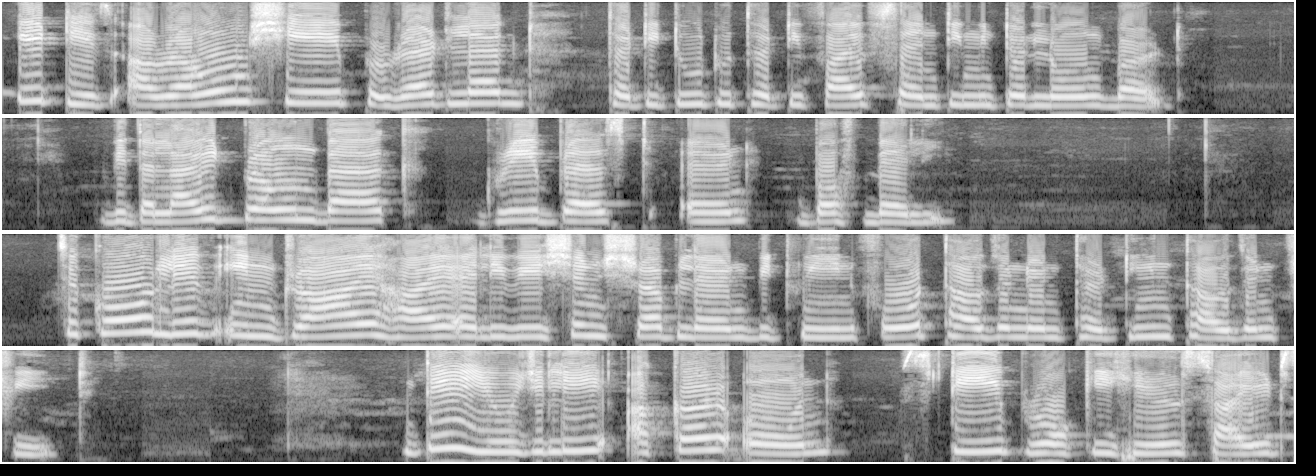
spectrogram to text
it is a round shape red legged thirty to 35 centimetre long bird with a light brown back grey breast and buff belly Chakor live in dry, high elevation shrubland between 4,000 and 13,000 feet. They usually occur on steep rocky hillsides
